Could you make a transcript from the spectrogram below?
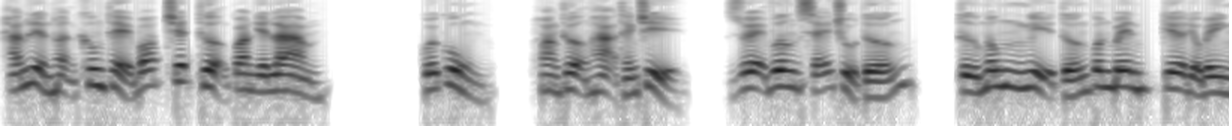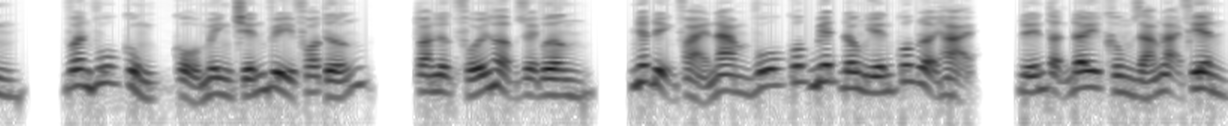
hắn liền hận không thể bóp chết thượng quan Yên Lam. Cuối cùng, hoàng thượng hạ thánh chỉ, Duệ Vương sẽ chủ tướng, từ mông nghị tướng quân bên kia điều binh, Vân Vũ cùng cổ minh chiến vì phó tướng, toàn lực phối hợp Duệ Vương, nhất định phải Nam Vũ quốc biết Đông Yến quốc lợi hại, đến tận đây không dám lại phiên.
